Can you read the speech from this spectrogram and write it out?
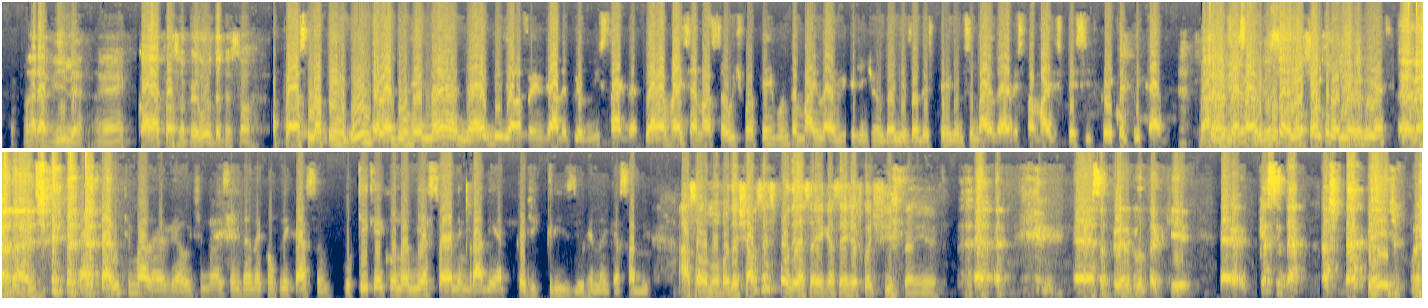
Maravilha. É, qual é a próxima pergunta, pessoal? A próxima pergunta é do Renan Neves, ela foi enviada pelo Instagram. E ela vai ser a nossa última pergunta mais leve, que a gente organizou das perguntas mais leves para mais específica e complicada. Maravilha. Então, só, só economia... É verdade. Essa é a última leve, a última é sentando a complicação. Por que, que a economia só é lembrada em época de crise? O Renan quer saber. Ah, Salomão, vou deixar você responder essa aí, que essa aí já ficou difícil para mim. essa pergunta aqui é, porque assim, acho que depende, pô.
